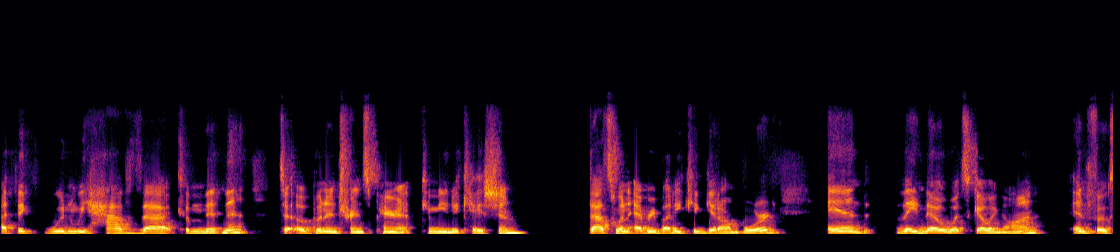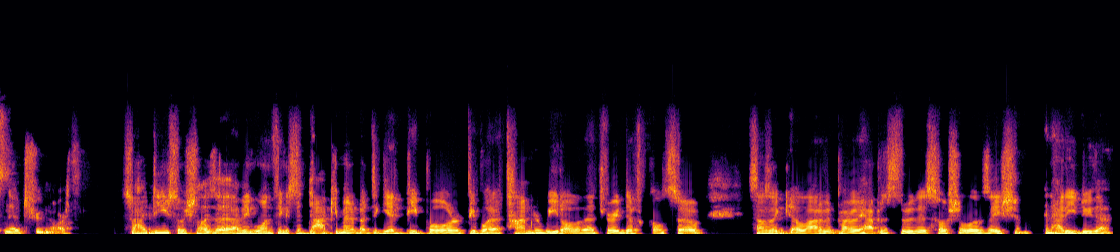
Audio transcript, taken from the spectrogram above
I think when we have that commitment to open and transparent communication, that's when everybody can get on board and they know what's going on and folks know true north. So how do you socialize that? I think one thing is to document it, but to get people or people have time to read all of that, it's very difficult. So sounds like a lot of it probably happens through this socialization. And how do you do that?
